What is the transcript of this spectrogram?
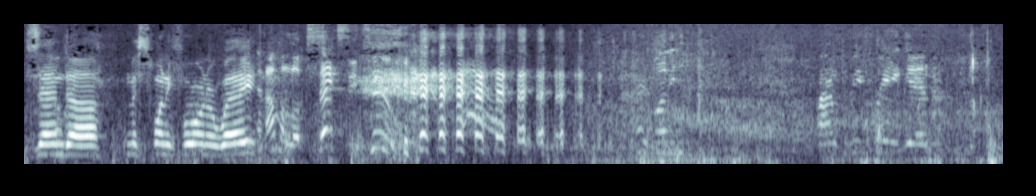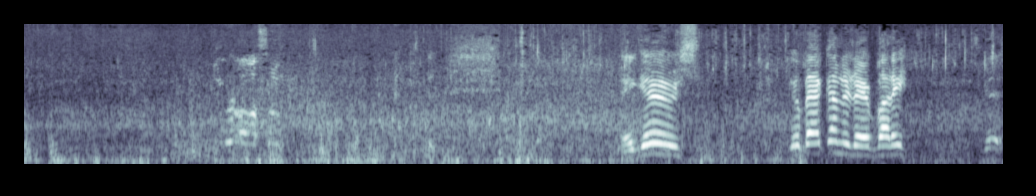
Send uh, Miss 24 on her way. And I'm gonna look sexy too. Alright, buddy. Time to be free again. You were awesome. There he goes. Go back under there, buddy. Good.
